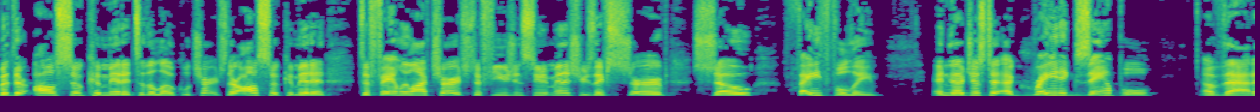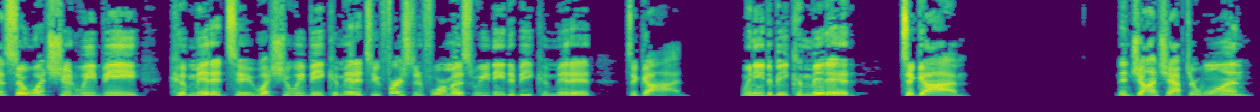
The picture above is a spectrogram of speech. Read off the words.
But they're also committed to the local church. They're also committed to Family Life Church, to Fusion Student Ministries. They've served so faithfully. And they're just a, a great example of that. And so what should we be committed to? What should we be committed to? First and foremost, we need to be committed to God. We need to be committed to God in John chapter 1,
